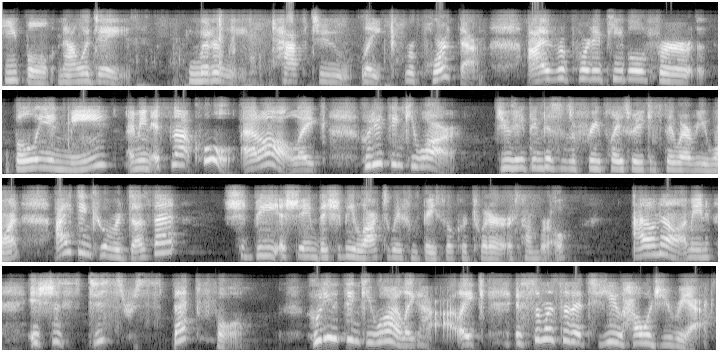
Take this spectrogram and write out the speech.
people nowadays literally have to like report them. I've reported people for bullying me. I mean, it's not cool at all. Like, who do you think you are? Do you think this is a free place where you can say whatever you want? I think whoever does that should be ashamed. They should be locked away from Facebook or Twitter or Tumblr. I don't know. I mean, it's just disrespectful who do you think you are? Like, like if someone said that to you, how would you react?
